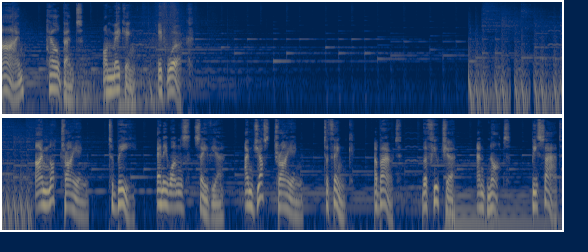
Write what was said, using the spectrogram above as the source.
I'm hell bent on making it work. I'm not trying to be anyone's savior. I'm just trying to think about the future and not be sad.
